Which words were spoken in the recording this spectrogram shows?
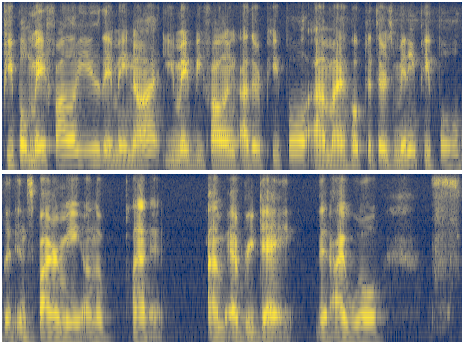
people may follow you they may not. You may be following other people. Um, i hope that there's many people that inspire me on the planet um, every day that I will f-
